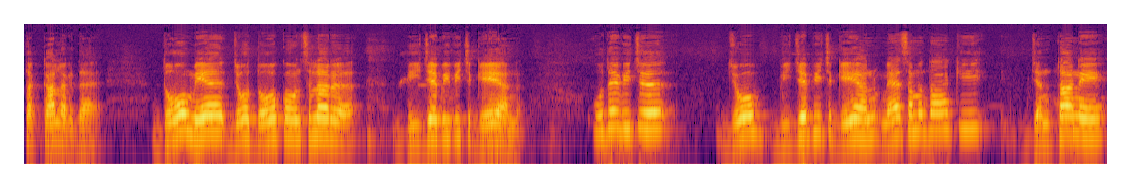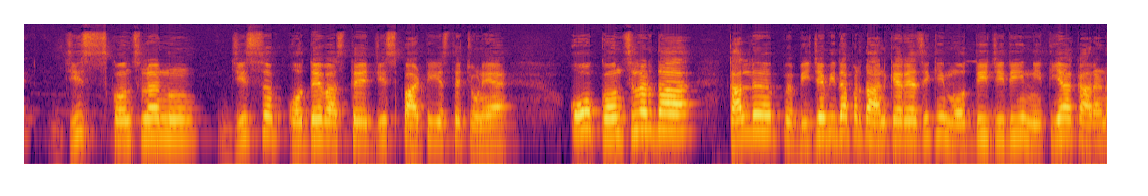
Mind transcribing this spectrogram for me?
ਧੱਕਾ ਲੱਗਦਾ ਹੈ। ਦੋ ਮੇਅਰ, ਜੋ ਦੋ ਕੌਂਸਲਰ ਬੀਜੇਪੀ ਵਿੱਚ ਗਏ ਹਨ, ਉਹਦੇ ਵਿੱਚ ਜੋ ਬੀਜੇਪੀ ਚ ਗਏ ਹਨ, ਮੈਂ ਸਮਝਦਾ ਕਿ ਜਨਤਾ ਨੇ ਜਿਸ ਕੌਂਸਲਰ ਨੂੰ ਜਿਸ ਅਹੁਦੇ ਵਾਸਤੇ, ਜਿਸ ਪਾਰਟੀ ਵਾਸਤੇ ਚੁਣਿਆ ਉਹ ਕੌਂਸਲਰ ਦਾ ਕੱਲ ਬੀਜੇਪੀ ਦਾ ਪ੍ਰਧਾਨ ਕਹਿ ਰਿਹਾ ਸੀ ਕਿ ਮੋਦੀ ਜੀ ਦੀ ਨੀਤੀਆਂ ਕਾਰਨ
